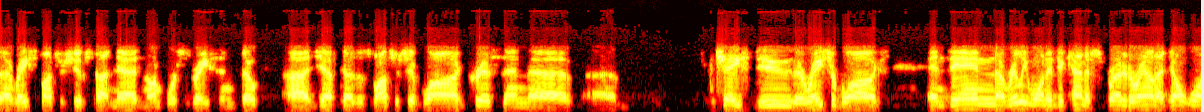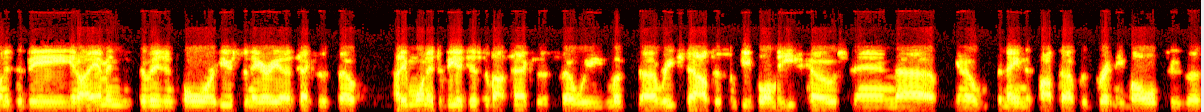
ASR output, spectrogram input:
uh, racesponsorships.net and Armed Forces Racing. So uh, Jeff does a sponsorship blog. Chris and uh, uh, Chase do their racer blogs. And then I really wanted to kind of spread it around. I don't want it to be, you know, I am in Division Four, Houston area, Texas. So I didn't want it to be just about Texas, so we looked, uh, reached out to some people on the East Coast, and uh, you know, the name that popped up was Brittany Bolt, who's a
